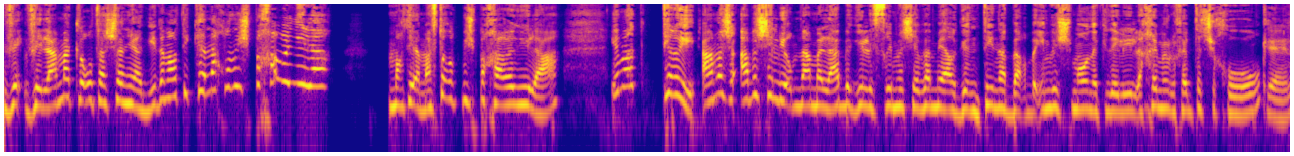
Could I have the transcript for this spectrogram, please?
ו, ולמה את לא רוצה שאני אגיד? אמרתי, כי אנחנו משפחה רגילה. אמרתי לה, מה זאת אומרת משפחה רגילה? היא אומרת, תראי, אבא, אבא שלי אמנם עלה בגיל 27 מארגנטינה ב-48 כדי להילחם במלחמת השחרור. כן.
